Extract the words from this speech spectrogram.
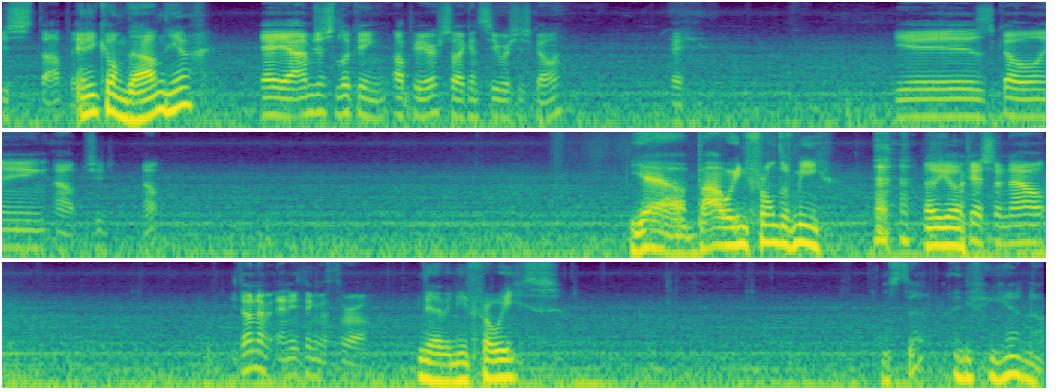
She's stopping. Can you come down here? Yeah, yeah, I'm just looking up here so I can see where she's going. Okay. She is going out. She no. Yeah, bow in front of me. There you go. Okay, so now you don't have anything to throw. Yeah, we need throwies. Is there anything here? No.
